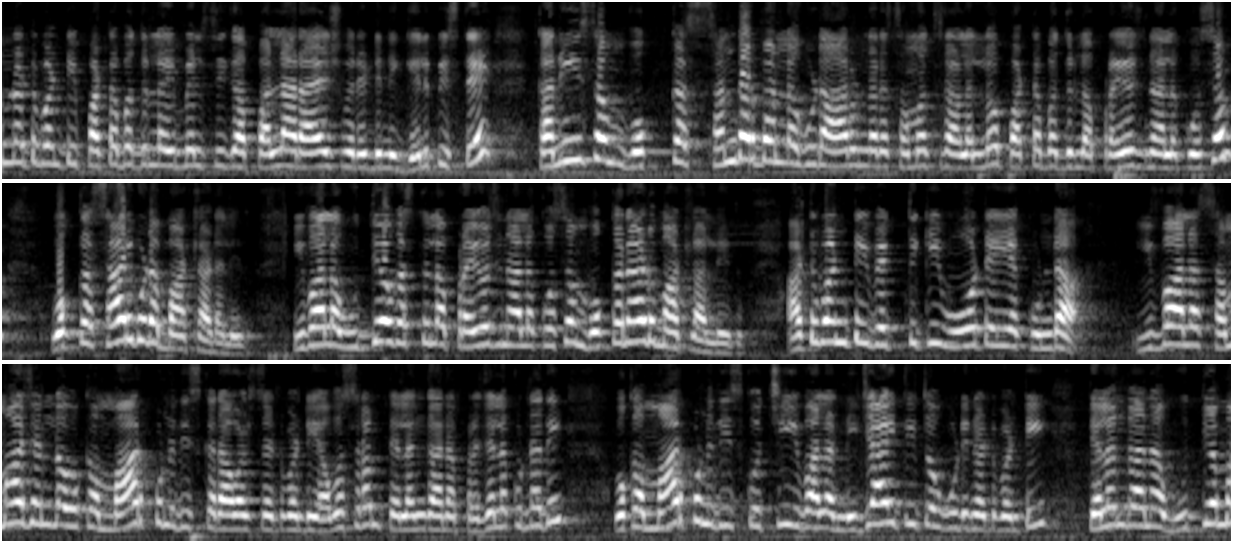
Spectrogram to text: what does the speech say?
ఉన్నటువంటి పట్టభద్రుల ఎమ్మెల్సీగా పల్లా రాజేశ్వరరెడ్డిని గెలిపిస్తే కనీసం ఒక్క సందర్భంలో కూడా ఆరున్నర సంవత్సరాలలో పట్టభద్రుల ప్రయోజనాల కోసం ఒక్కసారి కూడా మాట్లాడలేదు. ఇవాళ ఉద్యోగస్తుల ప్రయోజనాల కోసం ఒక్కనాడు మాట్లాడలేదు. అటువంటి వ్యక్తికి ఓటేయకుండా ఇవాళ సమాజంలో ఒక మార్పును తీసుకురావాల్సినటువంటి అవసరం తెలంగాణ ప్రజలకున్నది. ఒక మార్పును తీసుకొచ్చి ఇవాళ నిజాయితీతో కూడినటువంటి తెలంగాణ ఉద్యమ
